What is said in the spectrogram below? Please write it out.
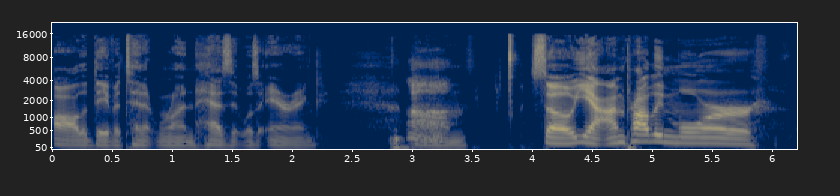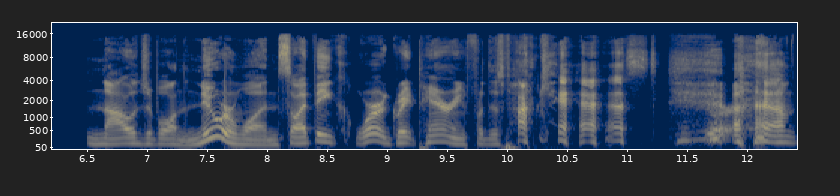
all the David Tennant run as it was airing. Uh-huh. Um, so yeah, I'm probably more knowledgeable on the newer one, so I think we're a great pairing for this podcast. Sure. um,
